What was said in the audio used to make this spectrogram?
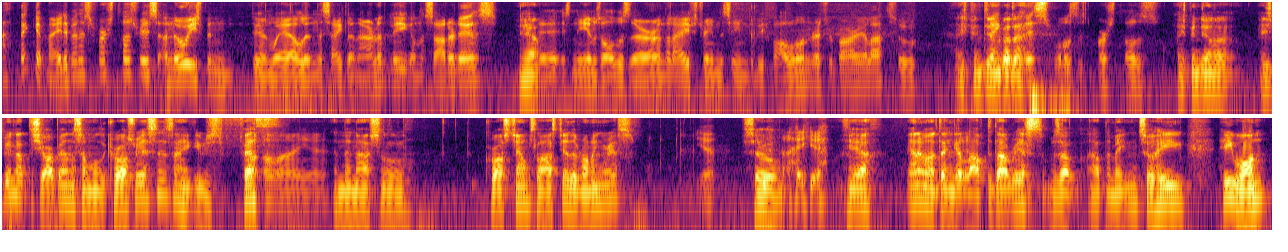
I think it might have been his first touch race. I know he's been doing well in the Cycling Ireland League on the Saturdays. Yeah, Uh, his name's always there on the live stream. They seem to be following Richard Barry a lot. So he's been I doing a bit of. this was his first Tuz. He's been doing a. He's been at the sharp end of some of the cross races. I think he was fifth Oh, aye, yeah. in the national cross champs last year, the running race. Yeah. So yeah. Yeah. Anyone that didn't get Yeah. lapped at that race was at, at the meeting. So he he won.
